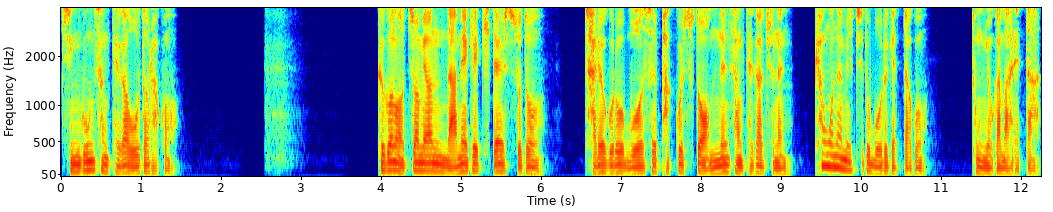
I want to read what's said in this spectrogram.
진공 상태가 오더라고. 그건 어쩌면 남에게 기댈 수도 자력으로 무엇을 바꿀 수도 없는 상태가 주는 평온함일지도 모르겠다고 동료가 말했다.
